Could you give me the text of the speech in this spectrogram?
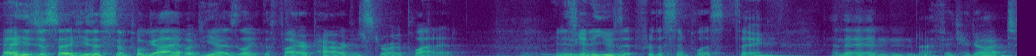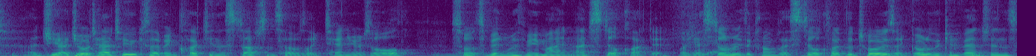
Yeah, he's just a he's a simple guy, but he has like the firepower to destroy a planet, and he's gonna use it for the simplest thing. And then I think I got a GI Joe tattoo because I've been collecting this stuff since I was like ten years old. So it's been with me. Mine, I still collect it. Like I still read the comics. I still collect the toys. I go to the conventions.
